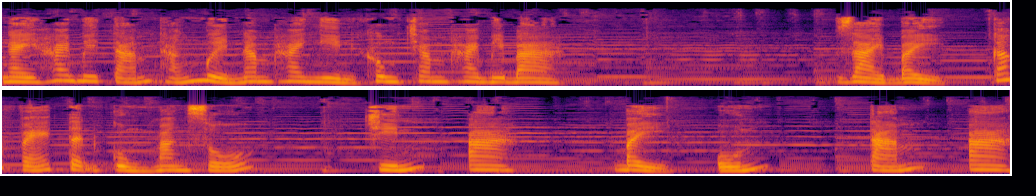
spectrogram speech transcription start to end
ngày 28 tháng 10 năm 2023. Giải 7, các vé tận cùng mang số. 9A, 74, 8A,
